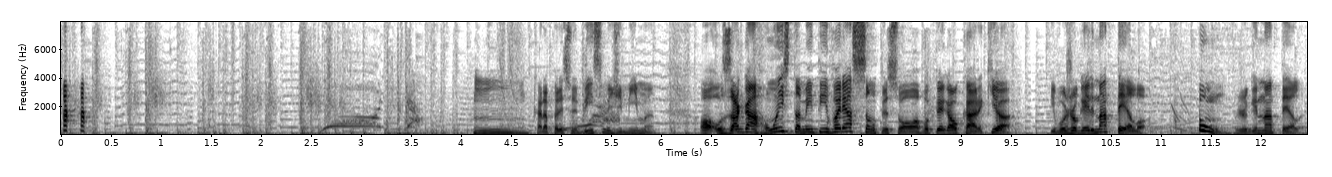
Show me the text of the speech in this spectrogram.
Hum, o cara apareceu bem em cima de mim, mano. Ó, os agarrões também tem variação, pessoal. Ó, vou pegar o cara aqui, ó, e vou jogar ele na tela, ó. Pum, joguei ele na tela.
